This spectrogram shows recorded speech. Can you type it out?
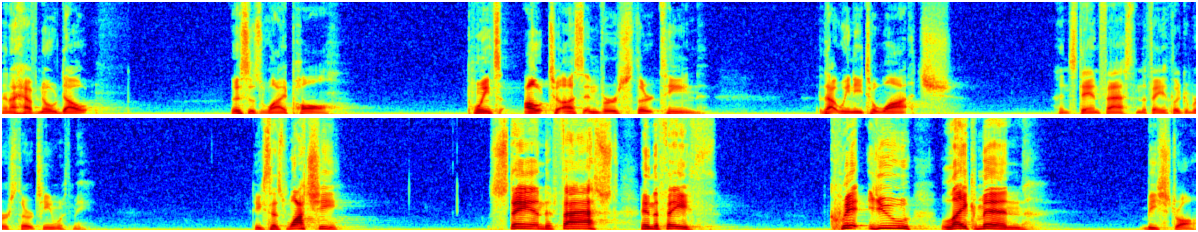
And I have no doubt this is why Paul points out to us in verse 13 that we need to watch and stand fast in the faith. Look at verse 13 with me. He says, Watch ye, stand fast in the faith, quit you like men, be strong.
